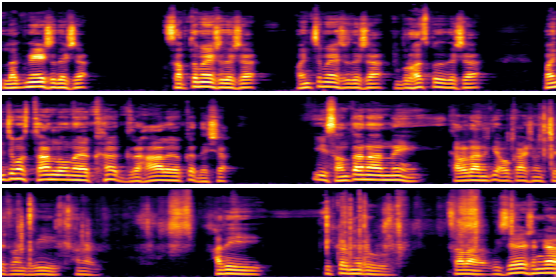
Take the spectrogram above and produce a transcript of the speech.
లగ్నేష దశ సప్తమేష దశ పంచమేష దశ బృహస్పతి దశ పంచమ స్థానంలో ఉన్న యొక్క గ్రహాల యొక్క దశ. ఈ సంతానాన్ని కలడానికి అవకాశం ఇచ్చేటువంటివి అన్నాడు. అది ఇక్కడ మీరు చాలా విశేషంగా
